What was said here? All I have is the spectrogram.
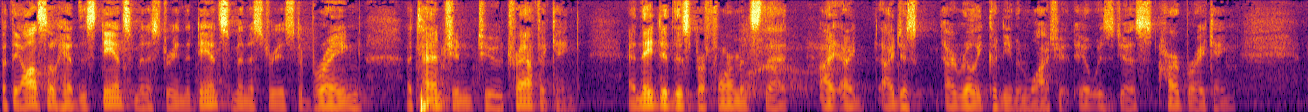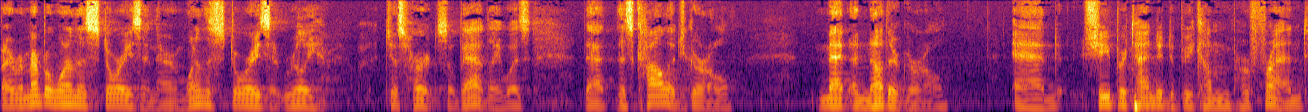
But they also had this dance ministry, and the dance ministry is to bring attention to trafficking. And they did this performance that I, I, I just, I really couldn't even watch it. It was just heartbreaking. But I remember one of the stories in there, and one of the stories that really just hurt so badly was that this college girl met another girl and she pretended to become her friend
